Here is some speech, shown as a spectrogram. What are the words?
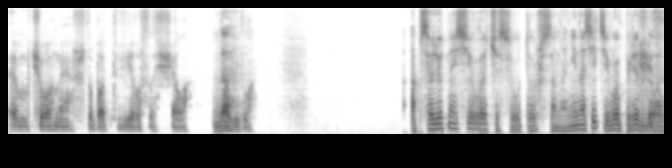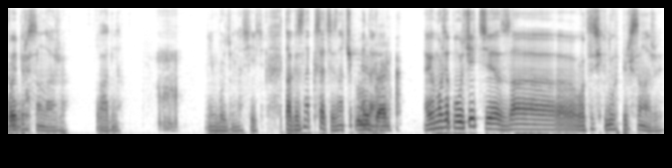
Эм, черная, чтобы от вируса защищала. Да. Повидло. Абсолютная сила часу то же самое. Не носите его перед головой Часу. персонажа. Ладно. Не будем носить. Так, зна- кстати, значок медали. Медалька. Ее можно получить э, за вот этих двух персонажей.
